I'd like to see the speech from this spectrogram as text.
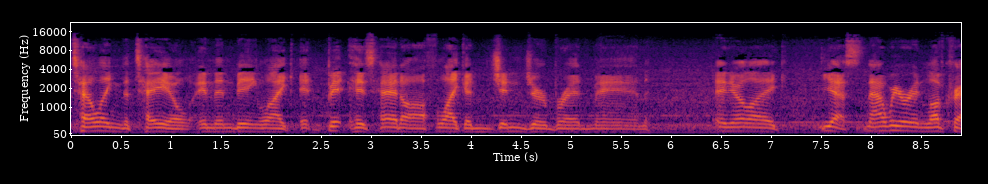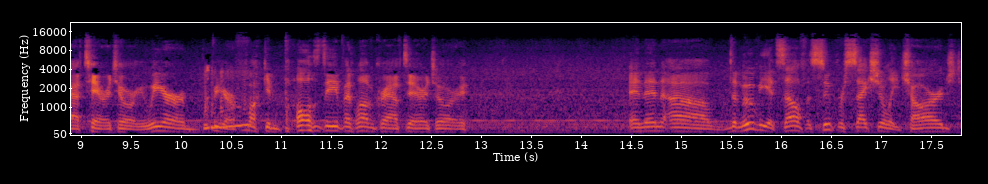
telling the tale and then being like, it bit his head off like a gingerbread man. And you're like, yes, now we are in Lovecraft territory. We are we are fucking balls deep in Lovecraft territory. And then uh, the movie itself is super sexually charged.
